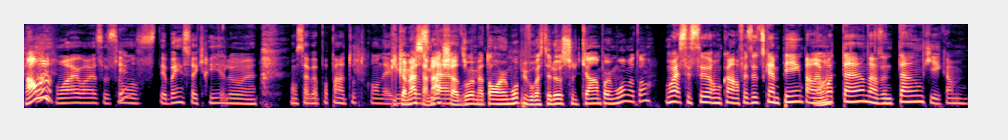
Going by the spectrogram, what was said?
Ah, ouais? ouais, ouais, c'est ça. C'était bien secret. Là. On savait pas pantoute où qu'on allait. Puis comment là, ça marche? Ça dure, mettons, un mois, puis vous restez là sur le camp un mois, mettons? Oui, c'est ça. On, quand on faisait du camping pendant un mois de temps dans une tente qui est comme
